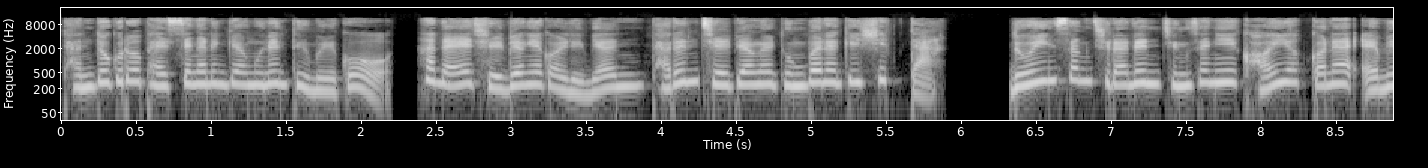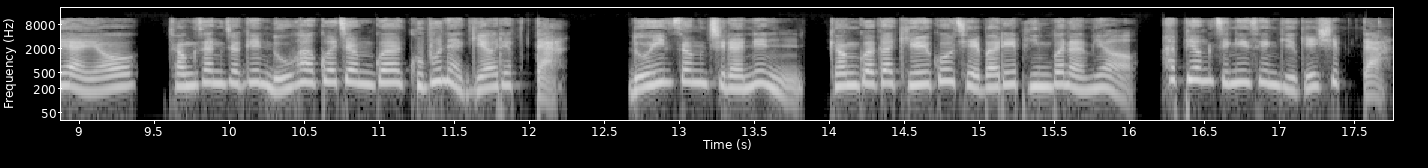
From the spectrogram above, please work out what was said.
단독으로 발생하는 경우는 드물고 하나의 질병에 걸리면 다른 질병을 동반하기 쉽다. 노인성 질환은 증상이 거의 없거나 애매하여 정상적인 노화 과정과 구분하기 어렵다. 노인성 질환은 경과가 길고 재발이 빈번하며 합병증이 생기기 쉽다.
